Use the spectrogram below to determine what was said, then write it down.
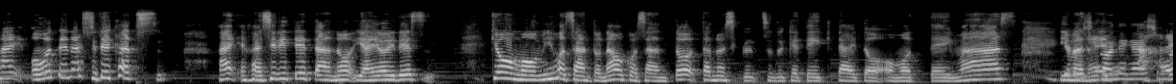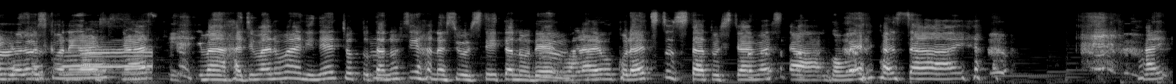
はい、おもてなしで勝つ。はい、ファシリテーターの弥生です。今日も美穂さんと直子さんと楽しく続けていきたいと思っています。今ね、よろしくお願いします。はい、よろしくお願いします。今始まる前にね、ちょっと楽しい話をしていたので、うん、笑いをこらえつつスタートしちゃいました。ごめんなさい。はい、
